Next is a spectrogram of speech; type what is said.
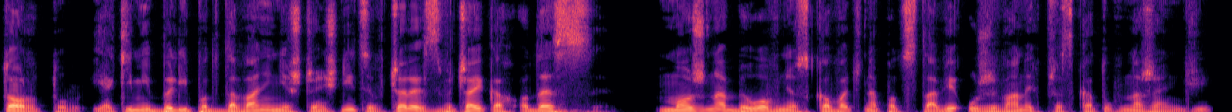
tortur, jakimi byli poddawani nieszczęśnicy w czterech zwyczajkach Odessy, można było wnioskować na podstawie używanych przez katów narzędzi,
